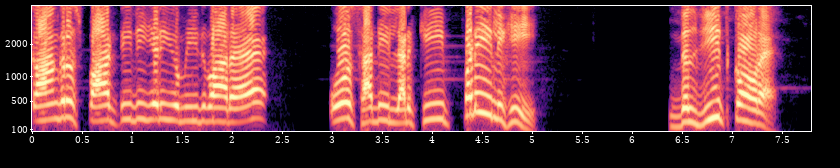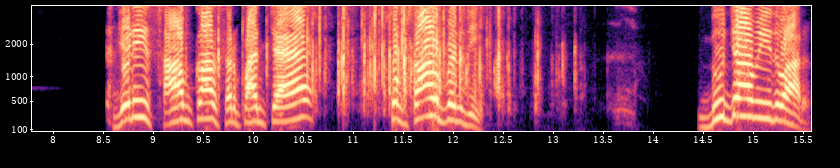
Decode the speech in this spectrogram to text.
ਕਾਂਗਰਸ ਪਾਰਟੀ ਦੀ ਜਿਹੜੀ ਉਮੀਦਵਾਰ ਹੈ ਉਹ ਸਾਡੀ ਲੜਕੀ ਪੜ੍ਹੀ ਲਿਖੀ ਦਲਜੀਤ ਕੌਰ ਹੈ ਜਿਹੜੀ ਸਾਬਕਾ ਸਰਪੰਚ ਹੈ, ਸੁਖਸਾਲ ਪਿੰਡ ਦੀ। ਦੂਜਾ ਉਮੀਦਵਾਰ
